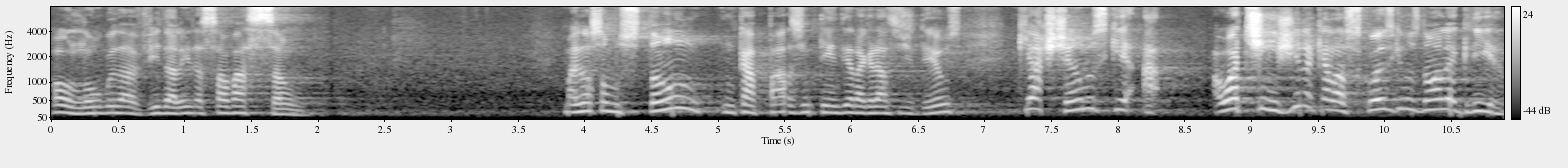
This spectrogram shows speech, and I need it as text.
ao longo da vida, além da salvação. Mas nós somos tão incapazes de entender a graça de Deus que achamos que ao atingir aquelas coisas que nos dão alegria.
